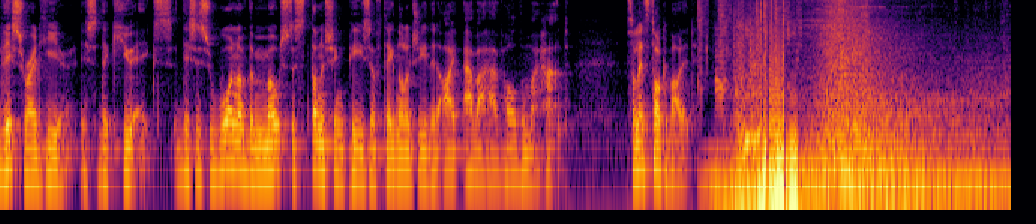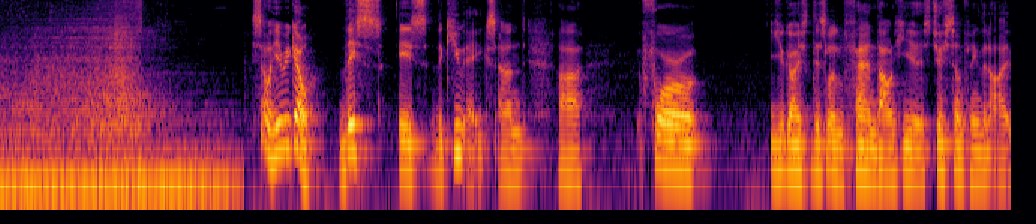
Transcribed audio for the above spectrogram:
This right here is the QAxe. This is one of the most astonishing piece of technology that I ever have held in my hand. So let's talk about it. So here we go. This is the QAxe and uh, for you guys, this little fan down here is just something that I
